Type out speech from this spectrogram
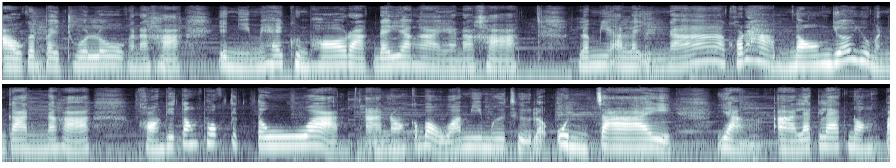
เอากันไปทั่วโลกนะคะ อย่างนี้ไม่ให้คุณพ่อรักได้ยังไงอะนะคะ แล้วมีอะไรอีกนะเขาถามน้องเยอะอยู่เหมือนกันนะคะ ของที่ต้องพกติดตัวอ่าน้องก็บอกว่ามีมือถือแล้วอุ่นใจ อย่างอ่าแรก ๆ น้องไป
